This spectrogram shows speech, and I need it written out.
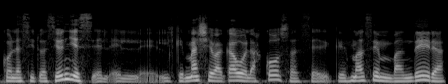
con la situación y es el, el, que más lleva a cabo las cosas, el que es más en bandera.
